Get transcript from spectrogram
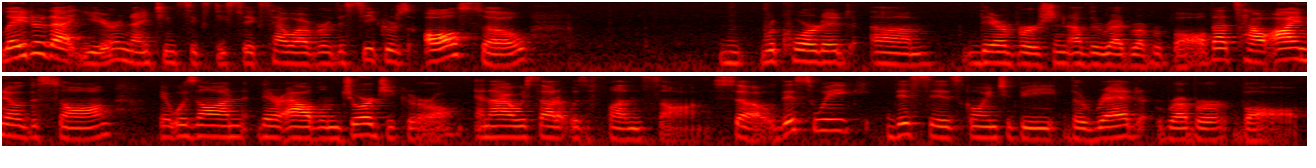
Later that year, in 1966, however, the Seekers also recorded um, their version of the Red Rubber Ball. That's how I know the song. It was on their album Georgy Girl, and I always thought it was a fun song. So this week, this is going to be the Red Rubber Ball.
